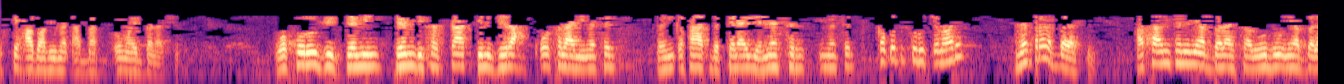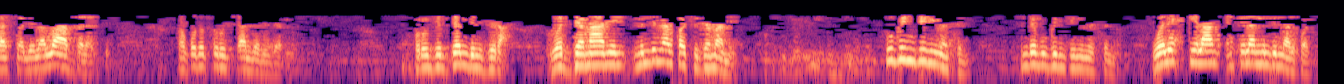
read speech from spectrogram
እስቲሃባ ቢመጣባት ጾሙ አይበላሽም። ወኹሩጅ ደሚ ደም ቢፈሳት ቢልጅራህ ቆስላን ይመስል በእንቅፋት በተለያየ ነስር ይመስል ከቁጥጥር ውጭ ነው አይደል? ነስር ያበላሽም ሀታ እንትንን ያበላሻል፣ ውዱእን ያበላሻል ይላል። አያበላሽም። ከቁጥጥር ውጭ ያለ ነገር ነው። ኹሩጅ ደም ቢልጅራህ ወደማሚል ምንድን አልኳችሁ? ደማሚል ቡግንጅን ይመስል እንደ ቡግንጅን ይመስል ነው። ወልኢህቲላም ኢህቲላም ምንድን አልኳችሁ?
